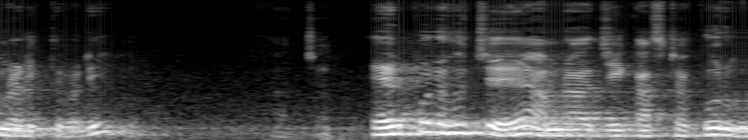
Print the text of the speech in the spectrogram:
আমরা লিখতে পারি। আচ্ছা এরপরে হচ্ছে আমরা যে কাজটা করব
